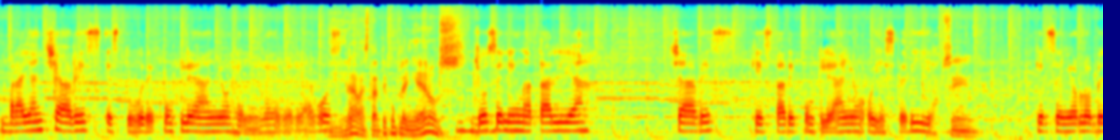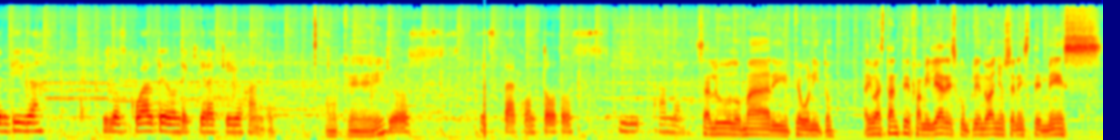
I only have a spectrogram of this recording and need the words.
Brian Chávez estuvo de cumpleaños el 9 de agosto. Mira, bastante cumpleañeros. Jocelyn Natalia Chávez, que está de cumpleaños hoy este día. Sí. Que el Señor los bendiga y los guarde donde quiera que ellos anden. Ok. Dios está con todos y amén. Saludos, Mari. Qué bonito. Hay bastante familiares cumpliendo años en este mes.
